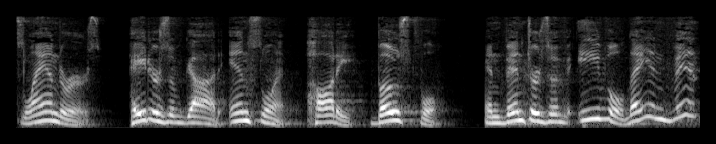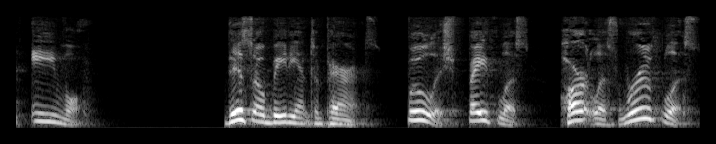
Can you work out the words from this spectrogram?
slanderers, haters of God, insolent, haughty, boastful, inventors of evil. They invent evil disobedient to parents, foolish, faithless, heartless, ruthless.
